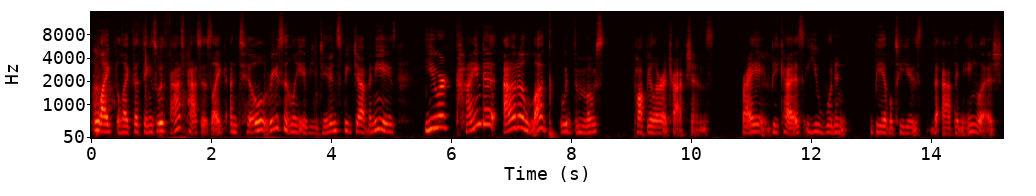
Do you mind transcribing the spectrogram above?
like like the things with fast passes. Like until recently, if you didn't speak Japanese, you were kind of out of luck with the most popular attractions, right? Because you wouldn't be able to use the app in English.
